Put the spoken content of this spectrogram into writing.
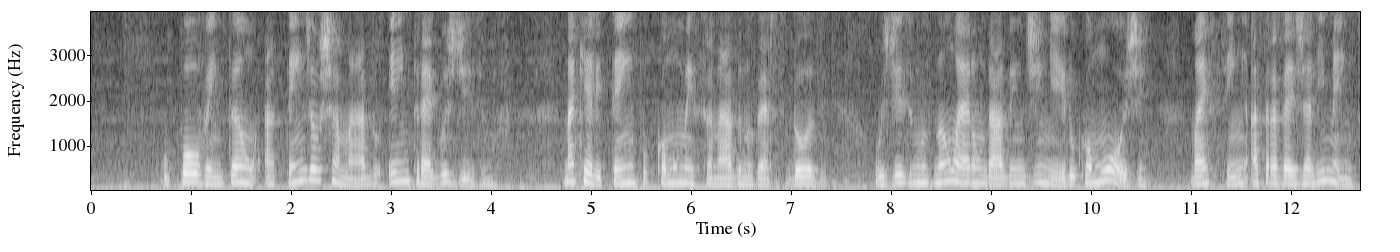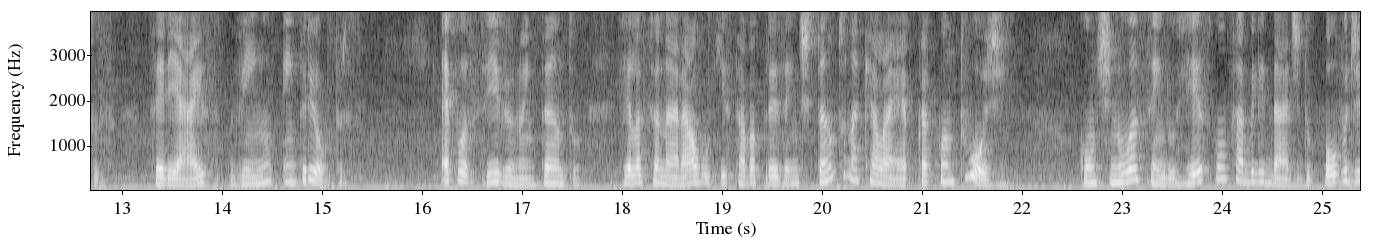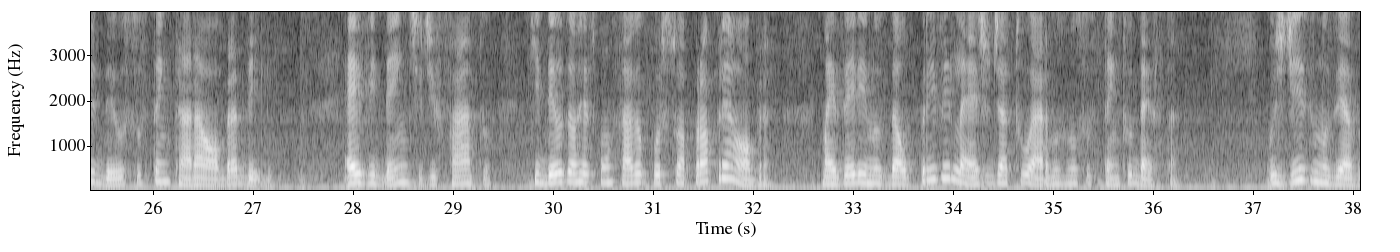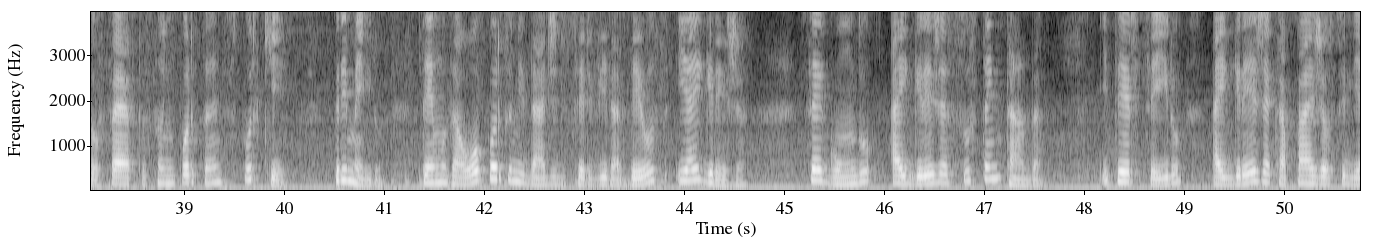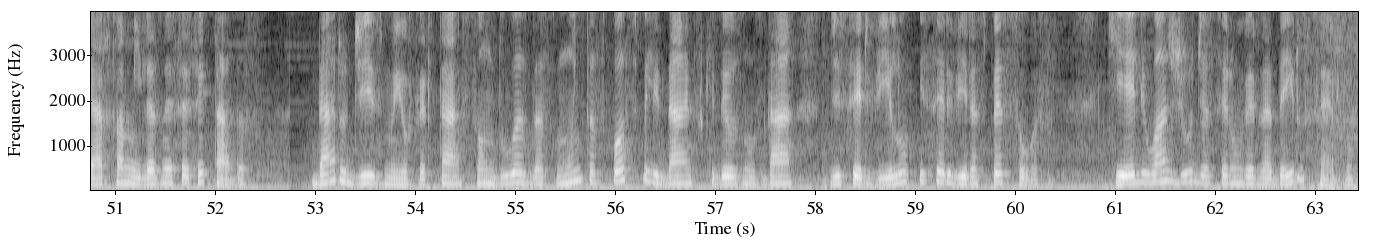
O povo então atende ao chamado e entrega os dízimos. Naquele tempo, como mencionado no verso 12, os dízimos não eram dados em dinheiro como hoje, mas sim através de alimentos, cereais, vinho, entre outros. É possível, no entanto, relacionar algo que estava presente tanto naquela época quanto hoje. Continua sendo responsabilidade do povo de Deus sustentar a obra dele. É evidente, de fato, que Deus é o responsável por sua própria obra, mas ele nos dá o privilégio de atuarmos no sustento desta. Os dízimos e as ofertas são importantes porque, primeiro, temos a oportunidade de servir a Deus e a Igreja. Segundo, a Igreja é sustentada. E terceiro, a Igreja é capaz de auxiliar famílias necessitadas. Dar o dízimo e ofertar são duas das muitas possibilidades que Deus nos dá de servi-lo e servir as pessoas. Que Ele o ajude a ser um verdadeiro servo.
